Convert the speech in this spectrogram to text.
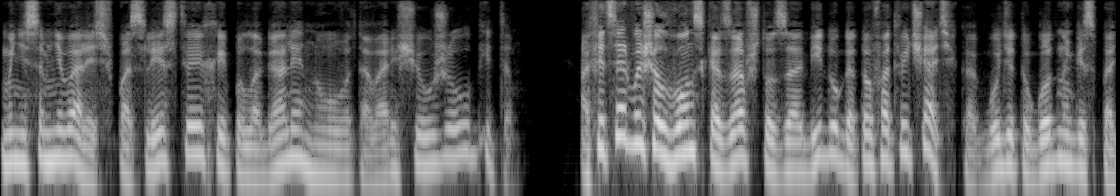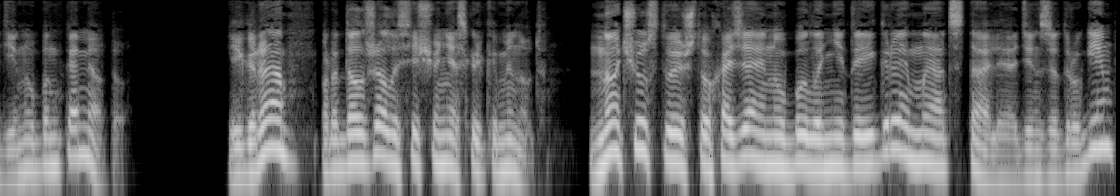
Мы не сомневались в последствиях и полагали нового товарища уже убитым. Офицер вышел вон, сказав, что за обиду готов отвечать, как будет угодно господину банкомету. Игра продолжалась еще несколько минут. Но, чувствуя, что хозяину было не до игры, мы отстали один за другим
